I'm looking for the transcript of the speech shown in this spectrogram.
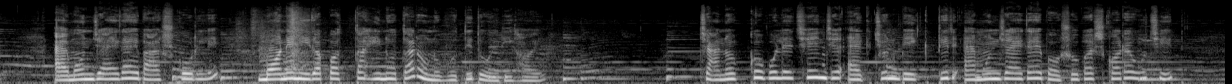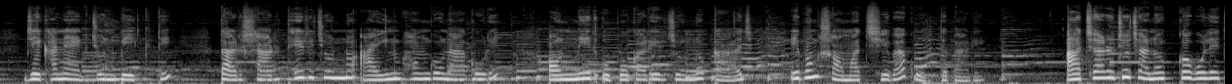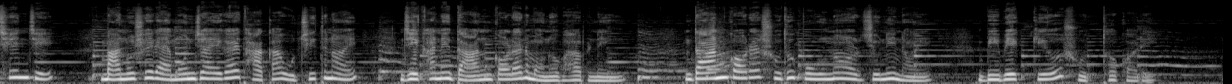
এমন জায়গায় বাস করলে মনে নিরাপত্তাহীনতার অনুভূতি তৈরি হয়। চাণক্য বলেছেন যে, একজন ব্যক্তির এমন জায়গায় বসবাস করা উচিত যেখানে একজন ব্যক্তি তার স্বার্থের জন্য আইন ভঙ্গ না করে অন্যের উপকারের জন্য কাজ এবং সমাজসেবা করতে পারে। আচার্য চাণক্য বলেছেন যে, মানুষের এমন জায়গায় থাকা উচিত নয় যেখানে দান করার মনোভাব নেই। দান করা শুধু পূর্ণ অর্জনই নয়, বিবেককেও শুদ্ধ করে।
